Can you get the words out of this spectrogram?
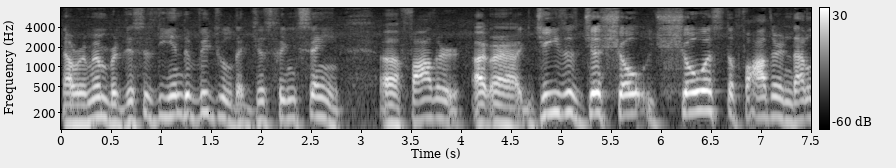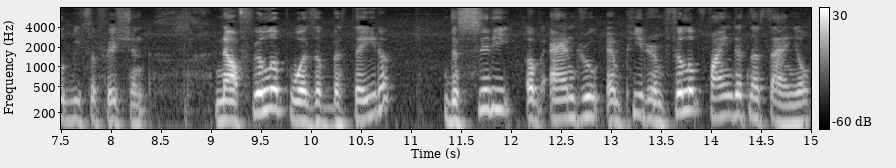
Now remember, this is the individual that just finished saying, uh, Father, uh, uh, Jesus, just show show us the Father, and that'll be sufficient. Now Philip was of Bethsaida, the city of Andrew and Peter. And Philip findeth Nathanael,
